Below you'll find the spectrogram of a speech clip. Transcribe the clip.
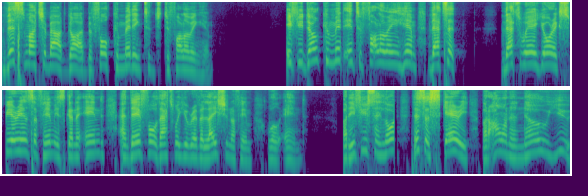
this much about God before committing to, to following Him. If you don't commit into following Him, that's it. That's where your experience of Him is going to end, and therefore that's where your revelation of Him will end. But if you say, Lord, this is scary, but I want to know you.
